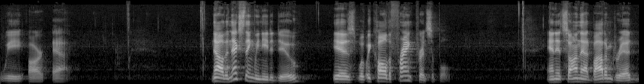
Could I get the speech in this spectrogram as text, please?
we are at. Now, the next thing we need to do is what we call the Frank principle. And it's on that bottom grid.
